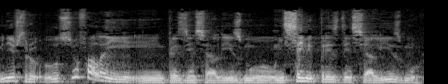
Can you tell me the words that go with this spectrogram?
Ministro, o senhor fala em, em presidencialismo, em semipresidencialismo,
